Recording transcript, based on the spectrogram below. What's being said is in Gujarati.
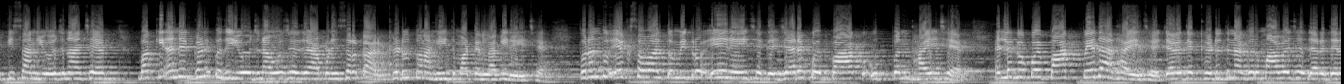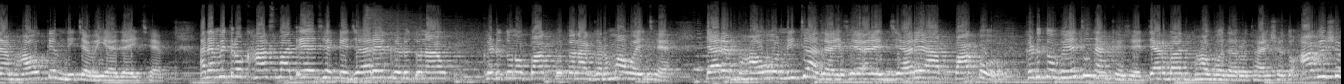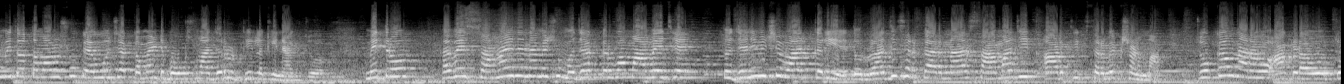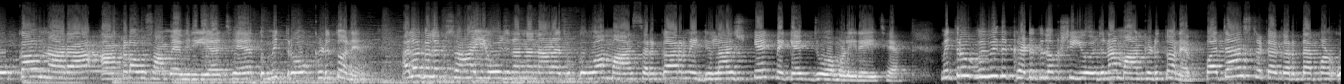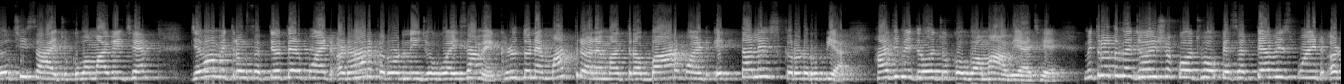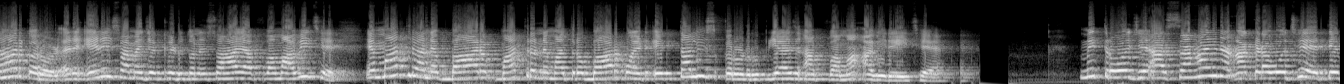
કિસાન યોજના છે, બાકી અનેક ઘણી બધી યોજનાઓ છે જે આપણી સરકાર ખેડૂતોના હિત માટે લાવી રહી છે. પરંતુ એક સવાલ તો મિત્રો એ રહી છે કે જ્યારે કોઈ પાક ઉત્પન્ન થાય છે એટલે કે કોઈ પાક પેદા થાય છે ત્યારે તે ખેડૂતના ઘરમાં આવે છે, ત્યારે તેના ભાવ કેમ નીચે વહ્યા જાય છે? અને મિત્રો, ખાસ વાત એ છે કે જ્યારે ખેડૂતોના, ખેડૂતોનો પાક પોતાના ઘરમાં હોય છે, ત્યારે ભાવો નીચા જાય છે અને જ્યારે આ પાકો ખેડૂતો વેચી નાખે છે, ત્યારબાદ ભાવ વધારો થાય છે. તો આ વિશે મિત્રો તમારું શું કહેવું છે? કમેન્ટ બોક્સમાં જરૂરથી લખી નાખજો. મિત્રો, હવે સહાયના નામે શું મજાક કરવામાં આવે છે? તો જેની વિશે વાત કરીએ તો રાજ્ય સરકારના સામાજિક આર્થિક સર્વેક્ષણમાં ચોંકાવનારાઓ આંકડાઓ ચોંકાવનારા આંકડાઓ સામે આવી રહ્યા છે. તો મિત્રો, ખેડૂતોને અલગ અલગ સહાય યોજનાના નાણાં ચૂકવવામાં સરકારની ઢીલાશ ક્યાંક ને ક્યાંક જોવા મળી રહી છે. મિત્રો, વિવિધ ખેડૂતલક્ષી યોજનામાં ખેડૂતોને પચાસ ટકા કરતાં પણ ઓછી સહાય ચૂકવવામાં આવી છે. જેમાં મિત્રો સત્યોતેર પોઈન્ટ અઢાર કરોડની જોગવાઈ સામે ખેડૂતોને માત્ર અને માત્ર બાર પોઈન્ટ એકતાલીસ કરોડ રૂપિયા હાજ મિત્રો ચૂકવવામાં આવ્યા છે. મિત્રો, તમે જોઈ શકો છો કે સત્યાવીસ પોઈન્ટ અઢાર કરોડ અને એની સામે જે ખેડૂતોને સહાય આપવામાં આવી છે, એ માત્ર અને બાર, માત્ર ને માત્ર બાર પોઈન્ટ એકતાલીસ કરોડ રૂપિયા જ આપવામાં આવી રહી છે. મિત્રો, જે આ સહાયના આંકડાઓ છે, તે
